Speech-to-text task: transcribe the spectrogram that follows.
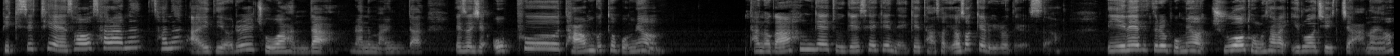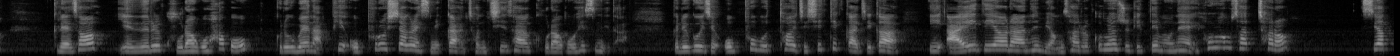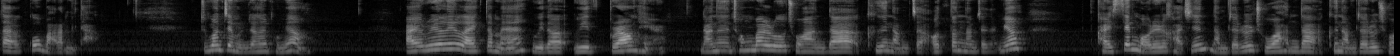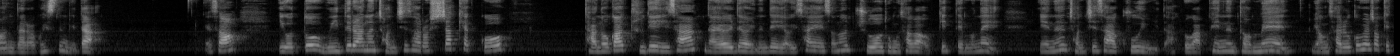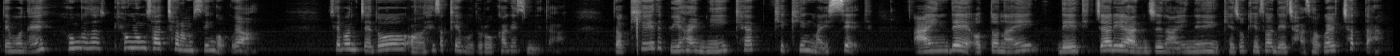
빅시티에서 사는, 사는 아이디어를 좋아한다. 라는 말입니다. 그래서 이제 오프 다음부터 보면 단어가 한 개, 두 개, 세 개, 네 개, 다섯, 여섯 개로 이루어져 있어요. 얘네들을 보면 주어 동사가 이루어져 있지 않아요. 그래서 얘들을 구라고 하고 그리고 맨 앞이 오프로 시작을 했으니까 전치사 구라고 했습니다. 그리고 이제 오프부터 이제 시티까지가 이 아이디어라는 명사를 꾸며주기 때문에 형용사처럼 쓰였다고 말합니다. 두 번째 문장을 보면 I really like the man with, a, with brown hair. 나는 정말로 좋아한다. 그 남자 어떤 남자냐면 갈색 머리를 가진 남자를 좋아한다. 그 남자를 좋아한다라고 했습니다. 그래서 이것도 with라는 전치사로 시작했고 단어가 두 개 이상 나열되어 있는데 여기 사이에서는 주어 동사가 없기 때문에 얘는 전치사 구입니다. 그리고 앞에 있는 the man 명사를 꾸며줬기 때문에 형용사, 형용사처럼 쓰인 거고요. 세 번째도 어, 해석해 보도록 하겠습니다. The kid behind me kept kicking my seat. 아이인데 어떤 아이? 내 뒷자리에 앉은 아이는 계속해서 내 자석을 찼다.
